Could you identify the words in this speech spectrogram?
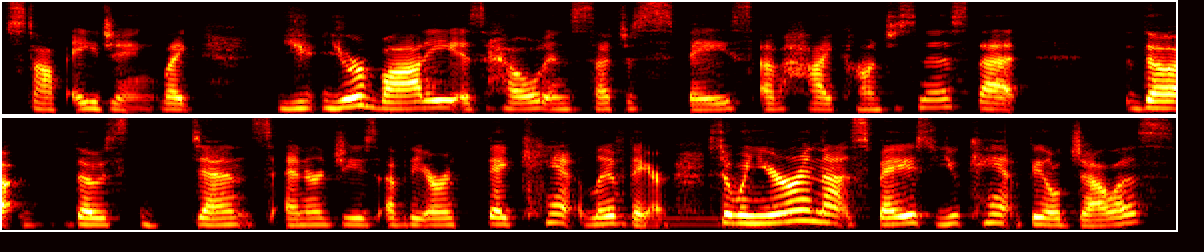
stop aging. Like you, your body is held in such a space of high consciousness that the those dense energies of the earth they can't live there. So when you're in that space you can't feel jealous.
